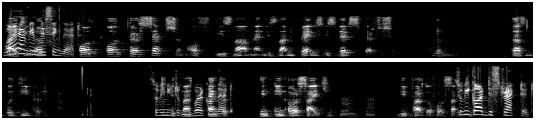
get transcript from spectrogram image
Why I are we all, missing that? All, all perception of Islam and Islamic values is very superficial. Hmm. It doesn't go deeper. Yeah. So we need it to work on that. In, in our psyche. Mm-hmm. Be part of our psyche. So we got distracted.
